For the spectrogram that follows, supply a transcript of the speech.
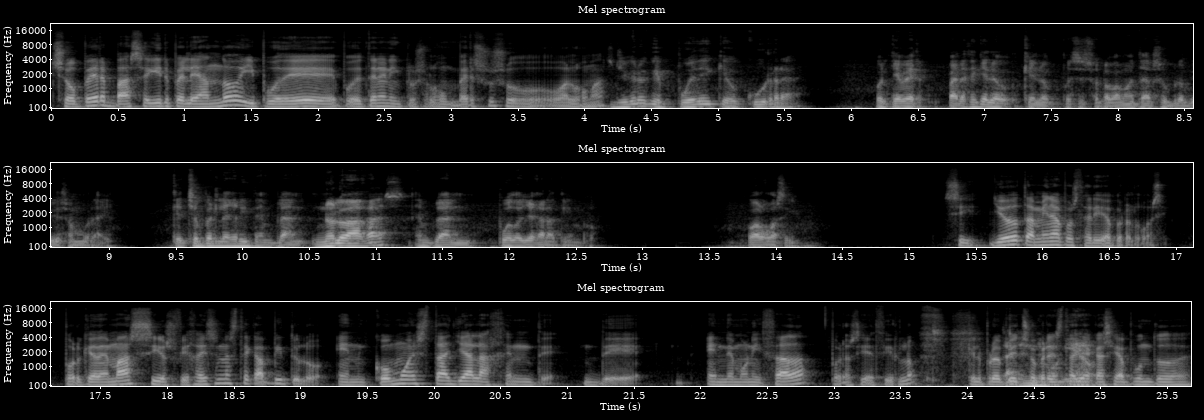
Chopper va a seguir peleando y puede, puede tener incluso algún versus o, algo más. Yo creo que puede que ocurra. Porque, a ver, parece que, lo, que pues eso lo va a matar su propio samurái. Que Chopper le grita en plan, no lo hagas, en plan, puedo llegar a tiempo. O algo así. Sí, yo también apostaría por algo así. Porque además, si os fijáis en este capítulo, en cómo está ya la gente de endemonizada, por así decirlo, que el propio Chopper está ya casi a punto de...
